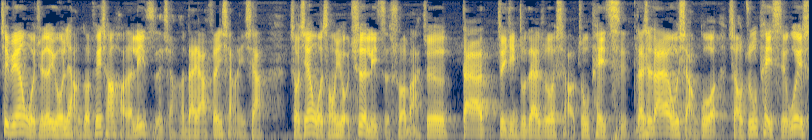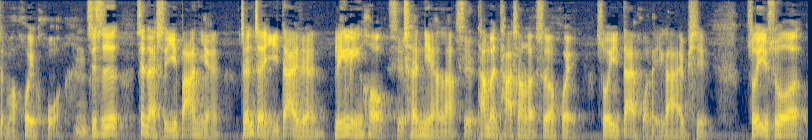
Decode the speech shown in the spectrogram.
这边我觉得有两个非常好的例子，想和大家分享一下。首先，我从有趣的例子说吧，就是大家最近都在说小猪佩奇，但是大家有想过小猪佩奇为什么会火？嗯其实现在是一八年，整整一代人零零后是成年了，是他们踏上了社会，所以带火了一个 IP。所以说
